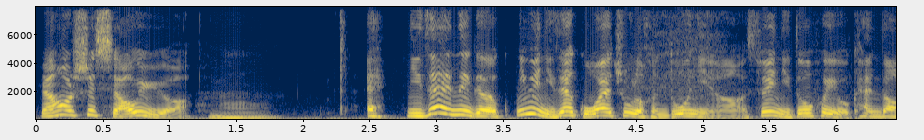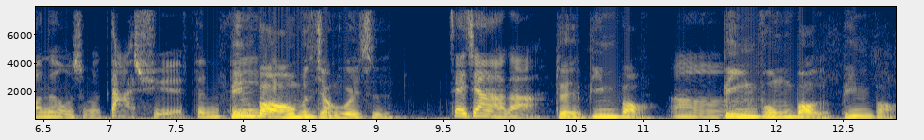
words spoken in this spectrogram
然后是小雨啊。嗯。哎，你在那个，因为你在国外住了很多年啊，所以你都会有看到那种什么大雪纷飞。冰雹，我们不是讲过一次。在加拿大。对，冰雹。嗯。冰风暴的冰雹。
